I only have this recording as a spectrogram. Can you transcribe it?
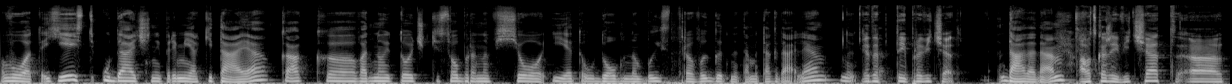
Вот. Есть удачный пример Китая, как э, в одной точке собрано все, и это удобно, быстро, выгодно там и так далее. Ну, это ты про Вичат? Да, да, да. А вот скажи, Вичат а,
